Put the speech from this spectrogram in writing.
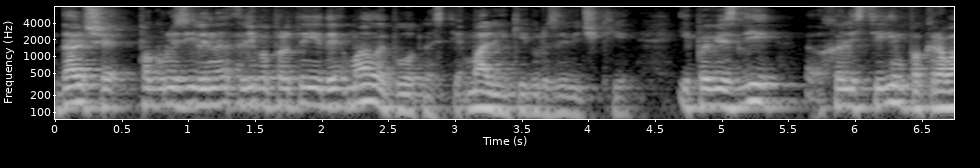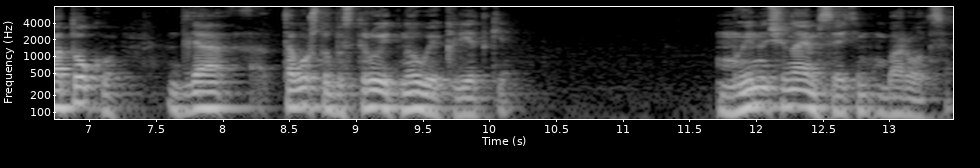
Дальше погрузили на липопротеиды малой плотности, маленькие грузовички, и повезли холестерин по кровотоку для того, чтобы строить новые клетки. Мы начинаем с этим бороться.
